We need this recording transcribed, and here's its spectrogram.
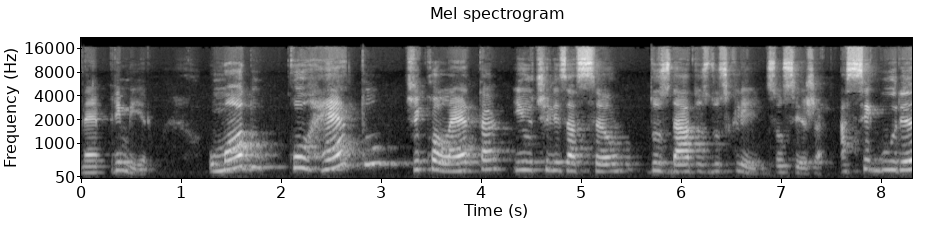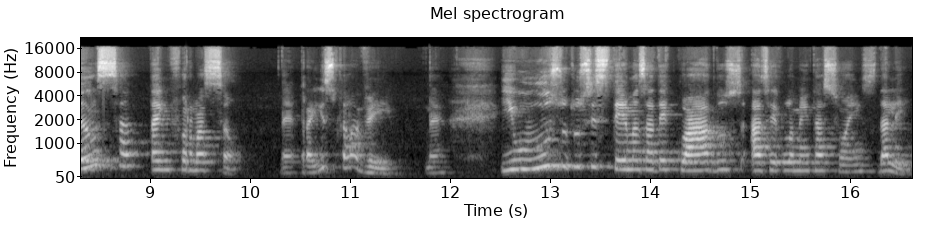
né, primeiro, o modo correto de coleta e utilização dos dados dos clientes, ou seja, a segurança da informação, né, para isso que ela veio, né, e o uso dos sistemas adequados às regulamentações da lei,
